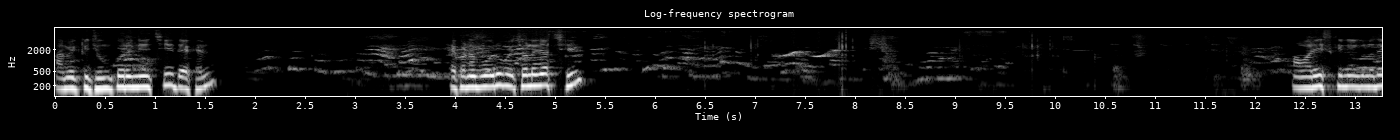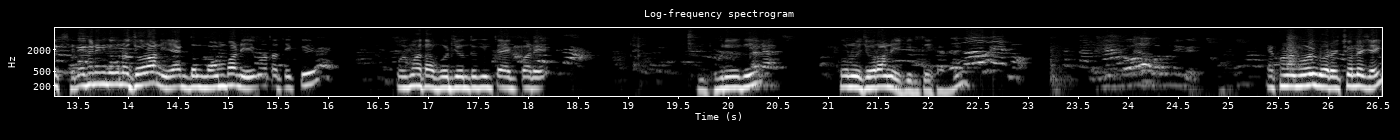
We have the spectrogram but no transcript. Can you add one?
আমি একটু জুম করে নিয়েছি, দেখেন। এখন আমি ওই রুমে চলে যাচ্ছি। আমার স্ক্রিনে এগুলো দেখছেন। এখানে কিন্তু কোনো জোড়া নেই, একদম লম্বা নেই মাথা থেকে। ওই মাথা পর্যন্ত কিন্তু একবারে ঘুরিয়ে দিই। কোনো জোড়া নেই কিন্তু এখানে। এখন আমি ওই ঘরে চলে যাই।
